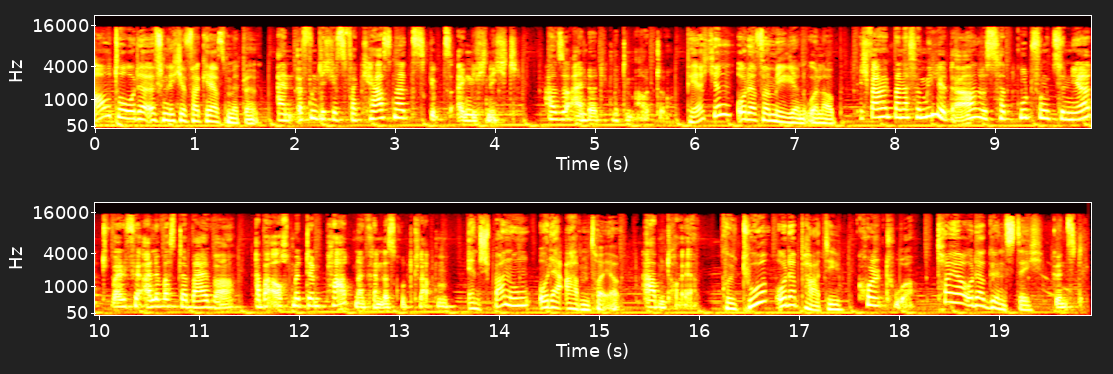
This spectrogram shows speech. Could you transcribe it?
Auto oder öffentliche Verkehrsmittel? Ein öffentliches Verkehrsnetz gibt es eigentlich nicht. Also eindeutig mit dem Auto. Pärchen oder Familienurlaub? Ich war mit meiner Familie da. Das hat gut funktioniert, weil für alle was dabei war. Aber auch mit dem Partner kann das gut klappen. Entspannung oder Abenteuer? Abenteuer. Kultur oder Party? Kultur. Teuer oder günstig? Günstig.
